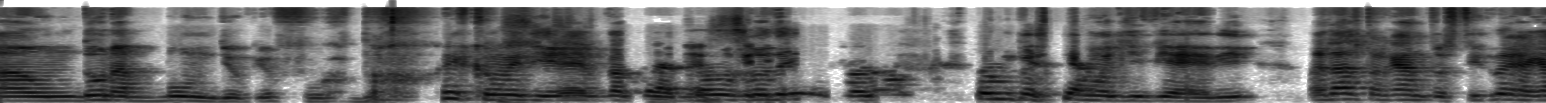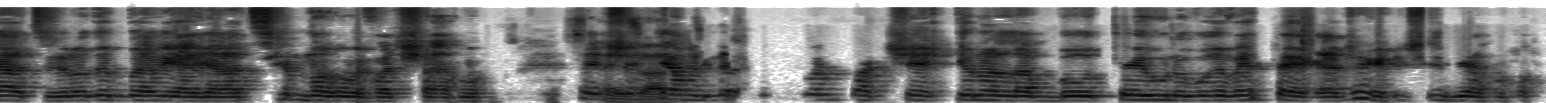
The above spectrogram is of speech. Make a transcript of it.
ha un don abbondio più furbo. È come dire, vabbè, non, eh, sì. dentro, no? non pestiamogli i piedi, ma d'altro canto sti due ragazzi sono due bravi ragazzi, e mo come facciamo? Se esatto. cerchiamo di dare colpo a cerchio, uno alla botte e uno pure per terra, cioè che ci siamo,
